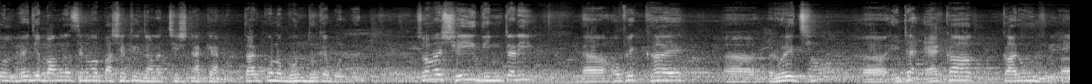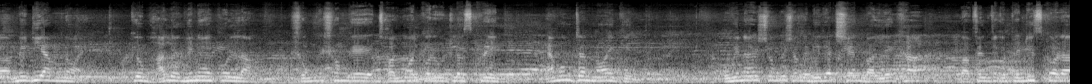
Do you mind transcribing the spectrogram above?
বলবে যে বাংলা সিনেমার পাশে তুই দাঁড়াচ্ছিস না কেন? তার কোনো বন্ধুকে বলবেন তো আমরা সেই দিনটারই অপেক্ষায় রয়েছি। এটা একা কারুর মিডিয়াম নয়। কেউ ভালো অভিনয় করলাম, সঙ্গে সঙ্গে ঝলমল করে উঠল স্ক্রিন এমনটা নয় কিন্তু। অভিনয়ের সঙ্গে সঙ্গে ডিরেকশন বা লেখা বা ফিল্ম থেকে প্রডিউস করা,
